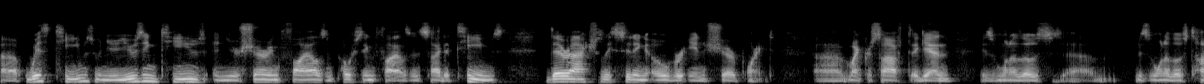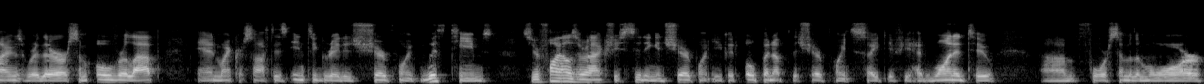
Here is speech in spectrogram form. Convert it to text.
Uh, with Teams, when you're using Teams and you're sharing files and posting files inside of Teams, they're actually sitting over in SharePoint. Uh, Microsoft, again, is one of those um, is one of those times where there are some overlap and Microsoft has integrated SharePoint with Teams. So your files are actually sitting in SharePoint. You could open up the SharePoint site if you had wanted to um, for some of the more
